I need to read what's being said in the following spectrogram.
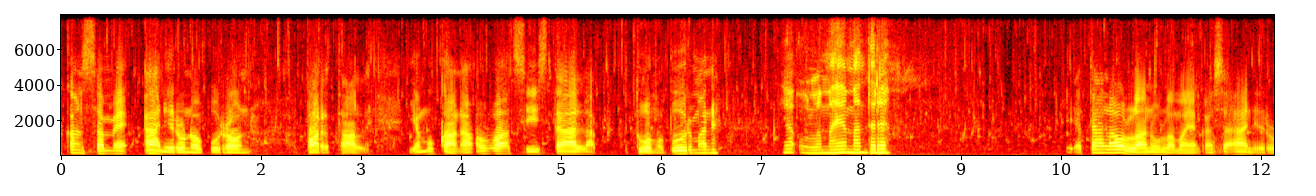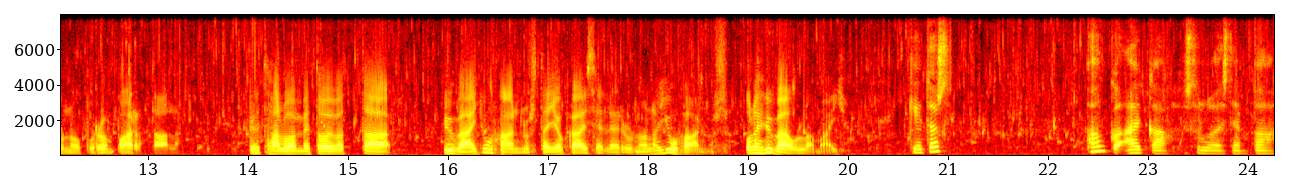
kanssamme äänirunopuron partaalle. Ja mukana ovat siis täällä Tuomo Purman. Ja Ullamaja Mantere. Ja täällä ollaan Ullamajan kanssa äänirunopuron partaalla. Nyt haluamme toivottaa hyvää juhannusta jokaiselle runolla juhannus. Ole hyvä Ullamaja. Kiitos. Onko aikaa suloisempaa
